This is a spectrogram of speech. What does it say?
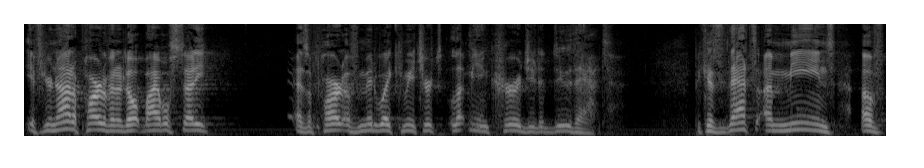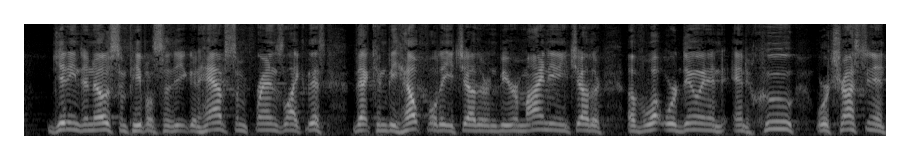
if you're not a part of an adult Bible study, as a part of Midway Community Church, let me encourage you to do that. Because that's a means of getting to know some people so that you can have some friends like this that can be helpful to each other and be reminding each other of what we're doing and, and who we're trusting in.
